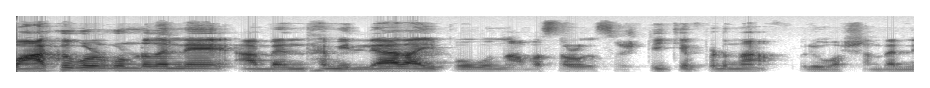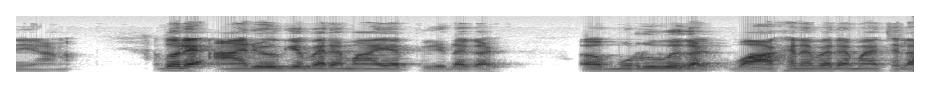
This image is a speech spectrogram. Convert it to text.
വാക്കുകൾ കൊണ്ട് തന്നെ ആ ബന്ധം ഇല്ലാതായി പോകുന്ന അവസ്ഥകൾ സൃഷ്ടിക്കപ്പെടുന്ന ഒരു വർഷം തന്നെയാണ്. അതുപോലെ ആരോഗ്യപരമായ പീഡകൾ മുറിവുകൾ വാഹനപരമായ ചില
